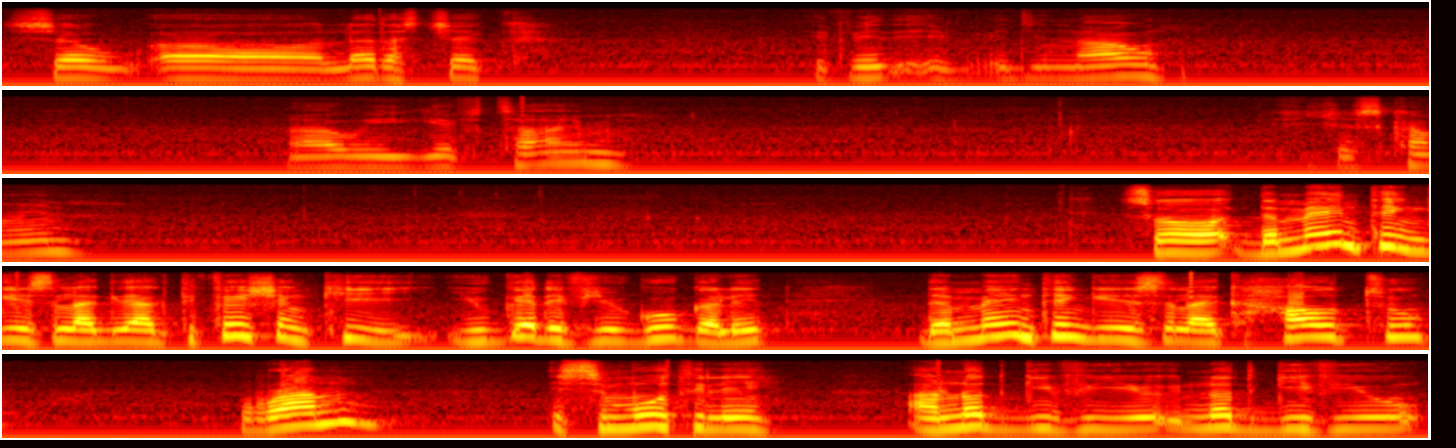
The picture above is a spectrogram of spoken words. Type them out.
So uh, let us check if it if it now now we give time. Just coming so the main thing is like the activation key you get if you google it. The main thing is like how to run smoothly and not give you not give you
